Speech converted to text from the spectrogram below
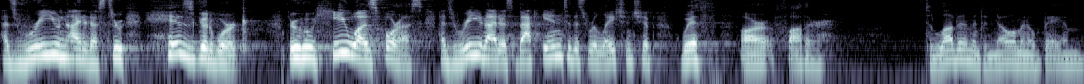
has reunited us through his good work, through who he was for us, has reunited us back into this relationship with our Father to love him and to know him and obey him.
